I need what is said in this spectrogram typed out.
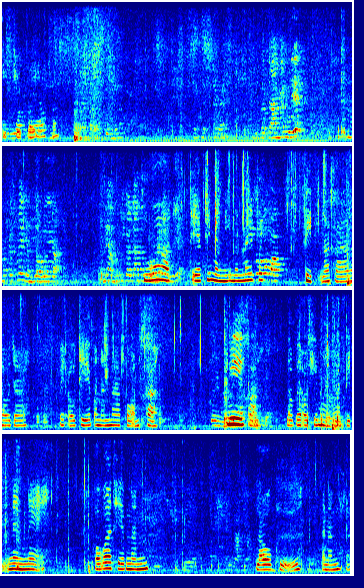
ติดเทปไว้แล้วค่ะคือว่าเทปที่มันนี้มันไม่ค่อยติดนะคะ เราจะไปเอาเทปอันนั้นมาก่อนค่ะ นี่ค่ะ เราไปเอาเทปใหม่มาติดแน่นแน่เพราะว่าเทปนั้น เราเผลออันนั้นค่ะ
